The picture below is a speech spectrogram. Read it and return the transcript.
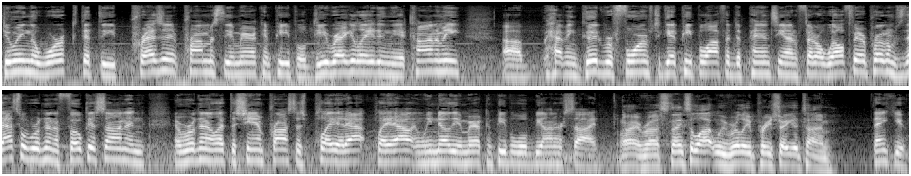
doing the work that the president promised the American people, deregulating the economy, uh, having good reforms to get people off of dependency on federal welfare programs. That's what we're going to focus on, and, and we're going to let the sham process play it out, play out, and we know the American people will be on our side. All right, Russ. Thanks a lot. We really appreciate your time. Thank you.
